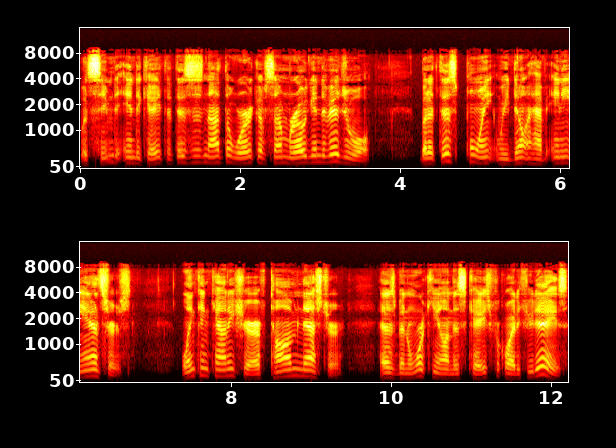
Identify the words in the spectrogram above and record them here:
would seem to indicate that this is not the work of some rogue individual. But at this point, we don't have any answers. Lincoln County Sheriff Tom Nestor has been working on this case for quite a few days,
